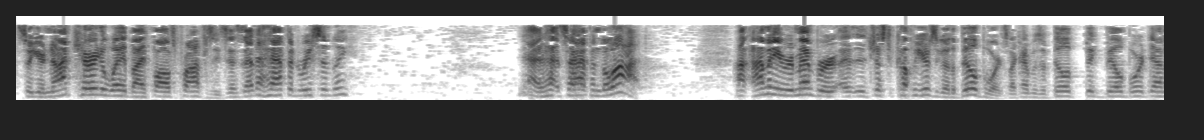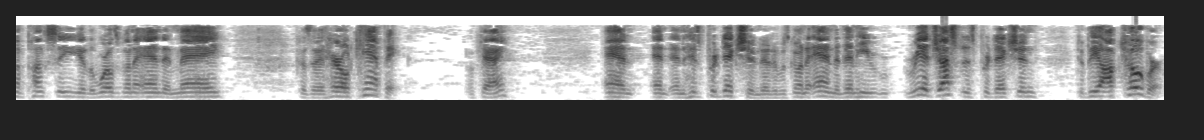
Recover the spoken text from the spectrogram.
So you're not carried away by false prophecies. Has that happened recently? Yeah, it has happened a lot. How many remember uh, just a couple years ago the billboards? Like I was a big billboard down in Punxsutawney. You know, the world's going to end in May because of Harold Camping. Okay, and and and his prediction that it was going to end, and then he readjusted his prediction to be October.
